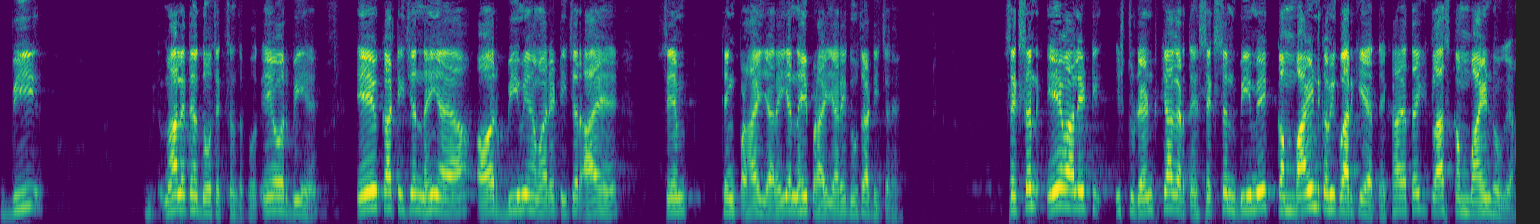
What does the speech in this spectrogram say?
बी, मान लेते हैं दो सेक्शन सपोज़, ए और बी हैं। ए का टीचर नहीं आया और बी में हमारे टीचर आए हैं, सेम थिंग पढ़ाई जा रही है या नहीं पढ़ाई जा रही, दूसरा टीचर है। सेक्शन ए वाले स्टूडेंट क्या करते हैं? सेक्शन बी में कंबाइंड कभी कभार किए जाते हैं। कहा जाता है कि क्लास कंबाइंड हो गया।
